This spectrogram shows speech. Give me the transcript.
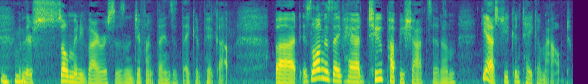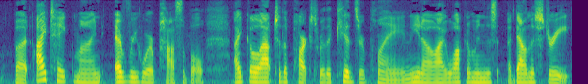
Mm-hmm. And there's so many viruses and different things that they can pick up. But as long as they've had two puppy shots in them, yes, you can take them out but I take mine everywhere possible. I go out to the parks where the kids are playing. You know, I walk them in this down the street,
